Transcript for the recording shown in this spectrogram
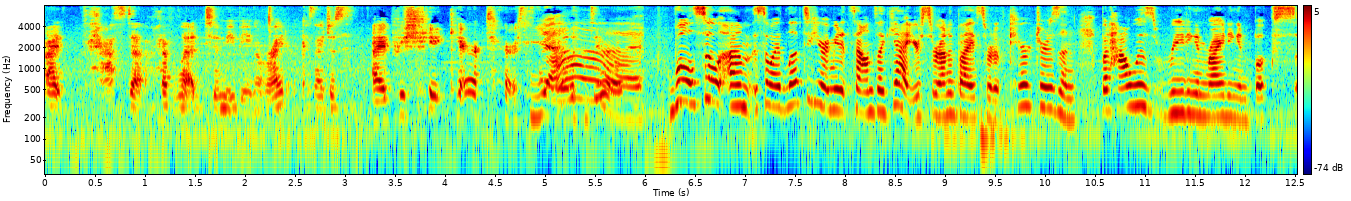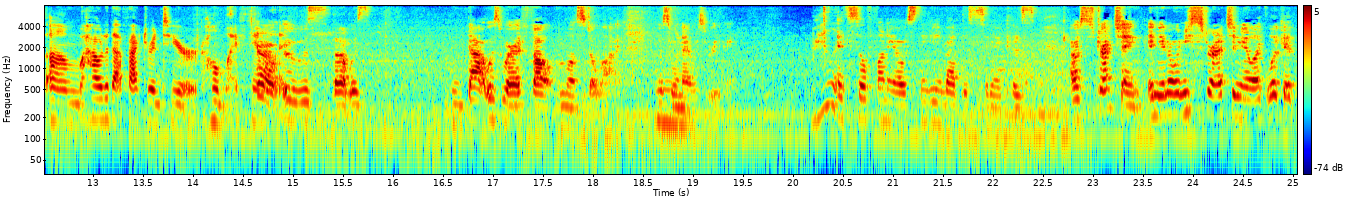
I has to have led to me being a writer because I just I appreciate characters. I really do. Yeah. Well, so um, so I'd love to hear. I mean, it sounds like yeah, you're surrounded by sort of characters, and but how was reading and writing and books? Um, how did that factor into your home life? Oh, Family? it was that was that was where I felt most alive. Was when I was reading. Really? It's so funny. I was thinking about this today because I was stretching, and you know when you stretch and you're like look at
